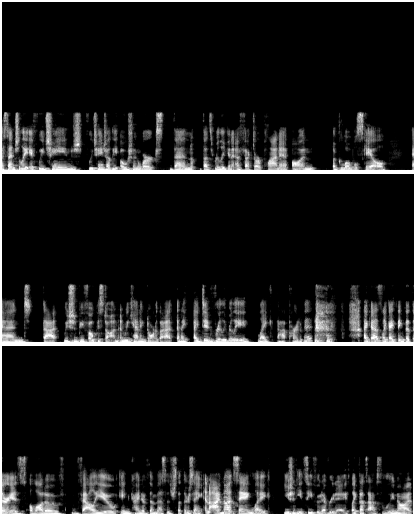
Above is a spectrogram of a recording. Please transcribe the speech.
essentially if we change if we change how the ocean works then that's really going to affect our planet on a global scale and that we should be focused on and we can't ignore that. And i, I did really really like that part of it. I guess like i think that there is a lot of value in kind of the message that they're saying. And i'm not saying like you should eat seafood every day. Like that's absolutely not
